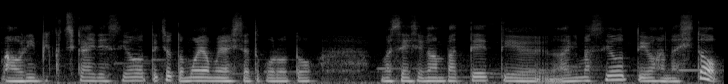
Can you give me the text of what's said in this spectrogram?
まあ、オリンピック近いですよってちょっとモヤモヤしたところと、まあ、選手頑張ってっていうのありますよっていう話と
